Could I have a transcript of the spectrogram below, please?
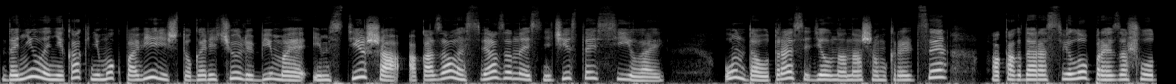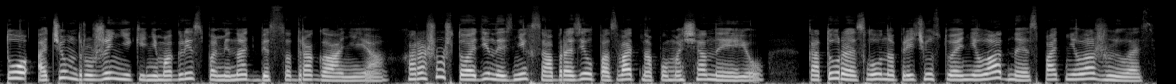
Данила никак не мог поверить, что горячо любимая им Стеша оказалась связанной с нечистой силой. Он до утра сидел на нашем крыльце, а когда рассвело, произошло то, о чем дружинники не могли вспоминать без содрогания. Хорошо, что один из них сообразил позвать на помощь Анею, которая, словно предчувствуя неладное, спать не ложилась.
